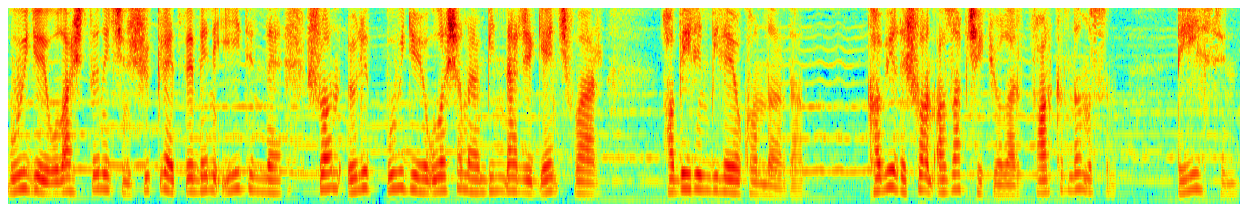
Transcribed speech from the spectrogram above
Bu videoya ulaştığın için şükret ve beni iyi dinle. Şu an ölüp bu videoya ulaşamayan binlerce genç var. Haberin bile yok onlardan. Kabirde şu an azap çekiyorlar. Farkında mısın? Değilsin.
